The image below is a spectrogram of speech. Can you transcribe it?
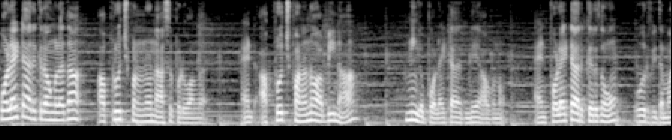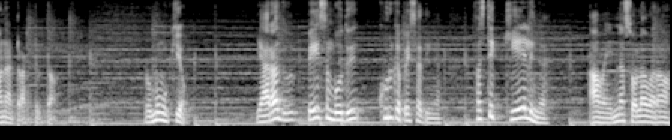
பொலைட்டாக இருக்கிறவங்கள தான் அப்ரோச் பண்ணணும்னு ஆசைப்படுவாங்க. அண்ட் அப்ரோச் பண்ணணும் அப்படின்னா நீங்கள் பொலைட்டாக இருந்தே ஆகணும். அண்ட் பொலைட்டாக இருக்கிறதும் ஒரு விதமான அட்ராக்டிவ் தான். ரொம்ப முக்கியம். யாராவது பேசும்போது குறுக்க பேசாதீங்க. ஃபஸ்ட்டு கேளுங்க. அவன் என்ன சொல்ல வரான்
